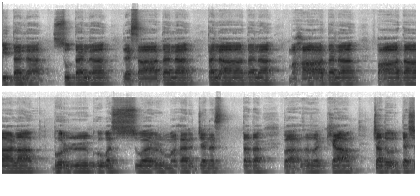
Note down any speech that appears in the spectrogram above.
വിതല സുതല രസാതല തലാതല മഹാതല പാതാള ഭുർഭുവസ്വർമഹർജനസ്തത സഖ്യാം ചതുർദശ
